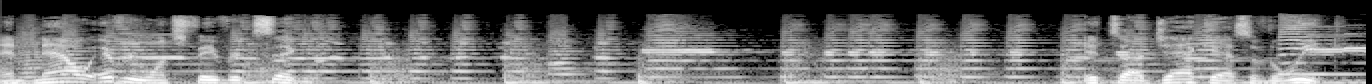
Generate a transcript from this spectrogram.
And now everyone's favorite segment. It's our Jackass of the Week.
